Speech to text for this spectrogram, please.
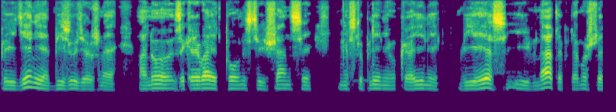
поведение безудержное, оно закрывает полностью шансы на вступление Украины в ЕС и в НАТО, потому что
